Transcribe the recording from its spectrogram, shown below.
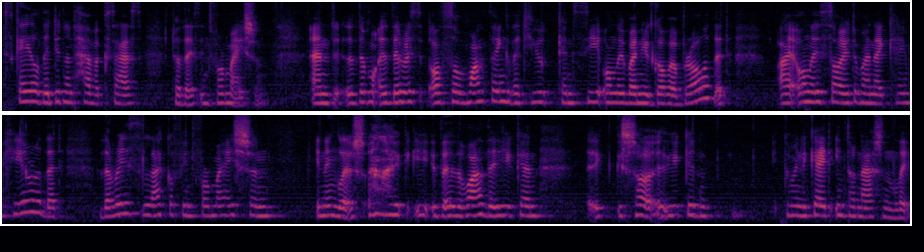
scale, they didn't have access to this information. And the, there is also one thing that you can see only when you go abroad that I only saw it when I came here that there is lack of information in English, like the, the one that you can uh, show, you can communicate internationally.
